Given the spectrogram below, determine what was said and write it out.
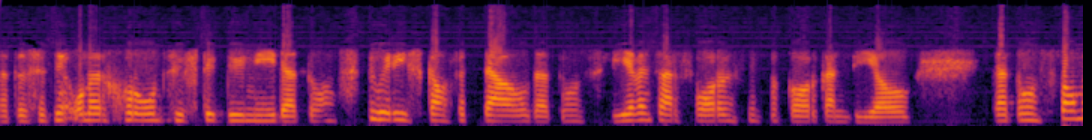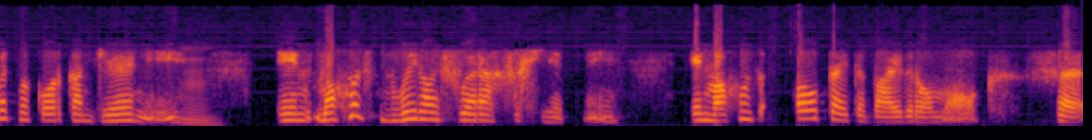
Dat ons dit nie ondergronds hoef te doen nie, dat ons stories kan vertel, dat ons lewenservarings met mekaar kan deel, dat ons saam met mekaar kan journey. Mm. En mag ons nooit daai voorreg vergeet nie. En mag ons altyd 'n bydrae maak vir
